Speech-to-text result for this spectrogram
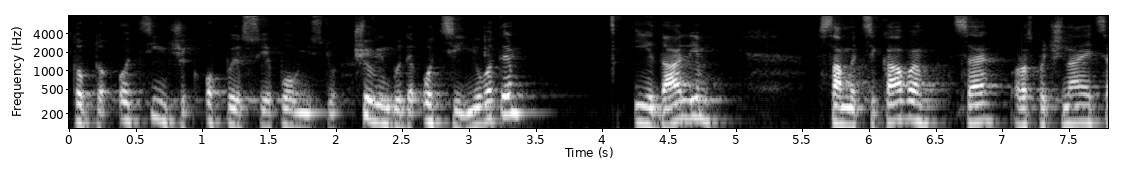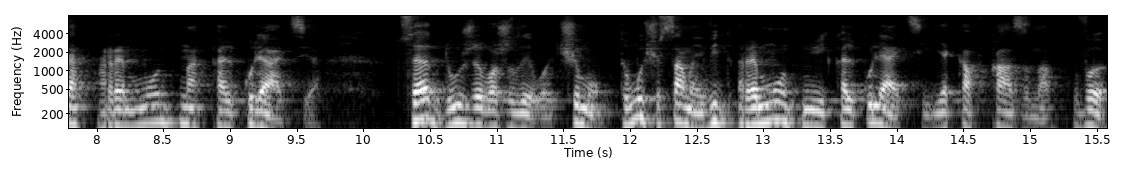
тобто оцінчик описує повністю, що він буде оцінювати. І далі саме цікаве, це розпочинається ремонтна калькуляція. Це дуже важливо. Чому? Тому що саме від ремонтної калькуляції, яка вказана в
